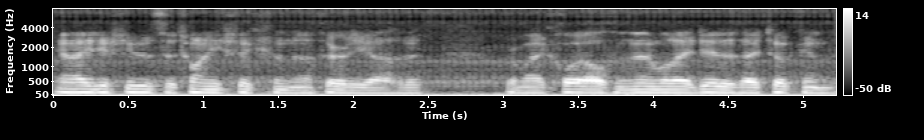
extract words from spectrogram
And I just used the 26 and the 30 out of it for my coils. And then what I did is I took and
